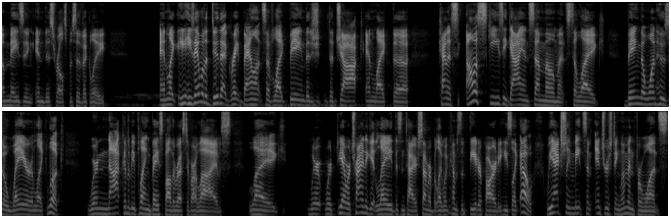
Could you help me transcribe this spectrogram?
amazing in this role specifically, and like he, he's able to do that great balance of like being the the jock and like the kind of almost skeezy guy in some moments to like being the one who's aware. Like, look, we're not going to be playing baseball the rest of our lives. Like. We're we're yeah we're trying to get laid this entire summer, but like when it comes to the theater party, he's like, oh, we actually meet some interesting women for once,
